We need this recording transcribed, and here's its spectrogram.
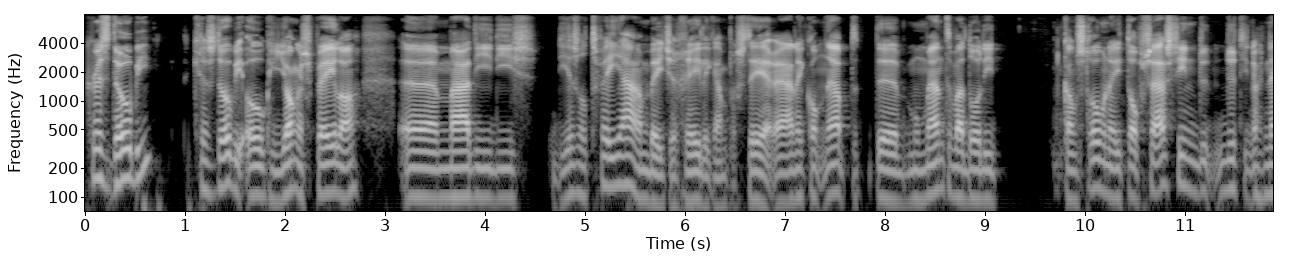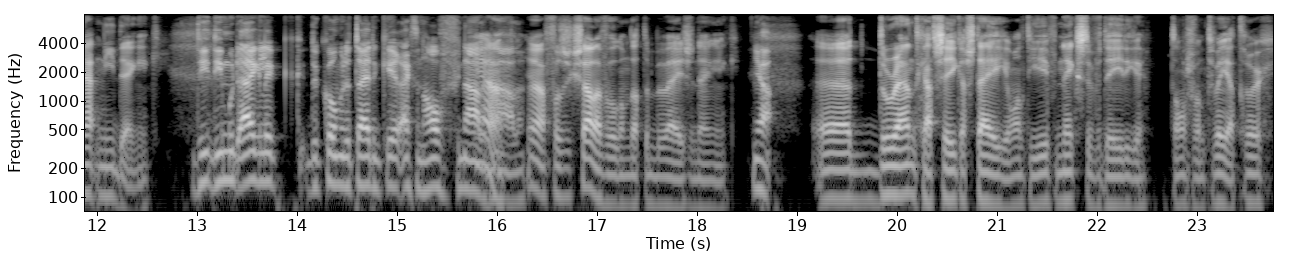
Chris Doby. Chris Dobie ook, een jonge speler. Eh, maar die, die, is, die is al twee jaar een beetje redelijk aan het presteren. En hij komt net op de, de momenten waardoor hij kan stromen naar die top 16, do- doet hij nog net niet, denk ik. Die, die moet eigenlijk de komende tijd een keer echt een halve finale ja, halen. ja, voor zichzelf ook om dat te bewijzen, denk ik. Ja. Eh, Durant gaat zeker stijgen, want die heeft niks te verdedigen. Althans van twee jaar terug.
